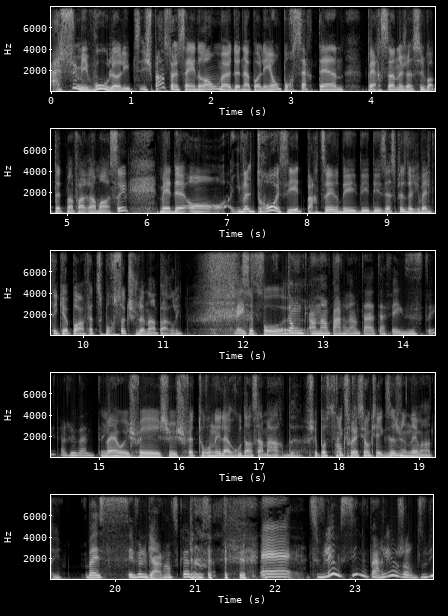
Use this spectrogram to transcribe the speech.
Assumez-vous, là, les petits. Je pense que c'est un syndrome euh, de Napoléon pour certaines personnes. Je sais, je vais peut-être me faire ramasser. Mais de, on, ils veulent trop essayer de partir des, des, des espèces de rivalités qu'il n'y a pas. En fait, c'est pour ça que je voulais en parler. ben, c'est pas, euh, Donc, en en parlant, t'as as fait exister la rivalité? Mais oui, je fais, je, je fais tourner la roue dans sa marde. Je sais pas si c'est une expression qui existe, je viens de l'inventer. Ben, c'est vulgaire. En tout cas, j'aime ça. Euh, tu voulais aussi nous parler aujourd'hui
